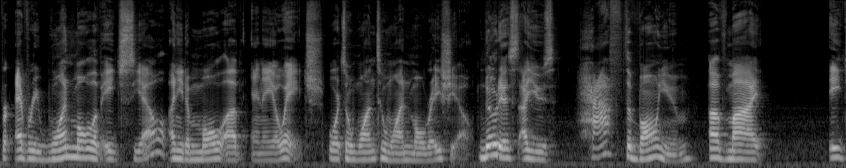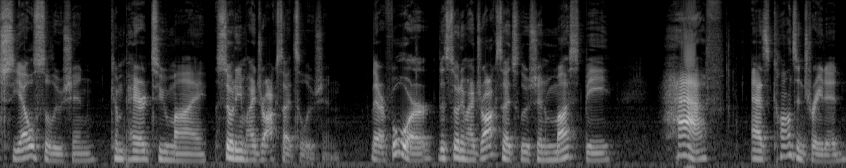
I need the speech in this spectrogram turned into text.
for every one mole of HCl, I need a mole of NaOH, or it's a one to one mole ratio. Notice I use half the volume of my HCl solution compared to my sodium hydroxide solution. Therefore, the sodium hydroxide solution must be half as concentrated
